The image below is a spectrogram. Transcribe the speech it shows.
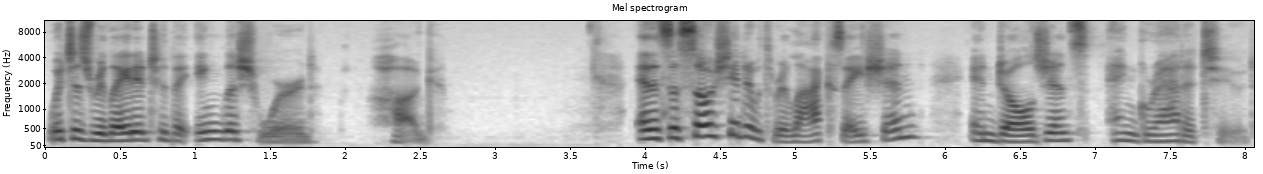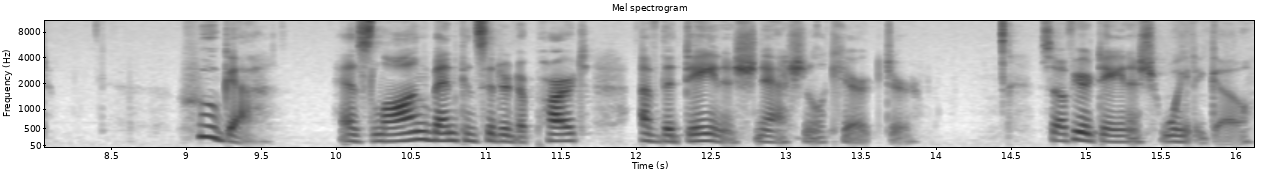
which is related to the English word hug and it's associated with relaxation, indulgence, and gratitude. Hygge has long been considered a part of the Danish national character. So if you're Danish, way to go.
